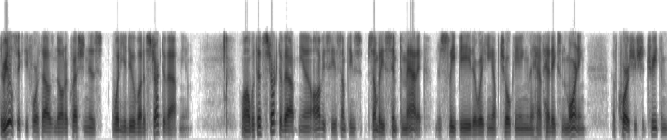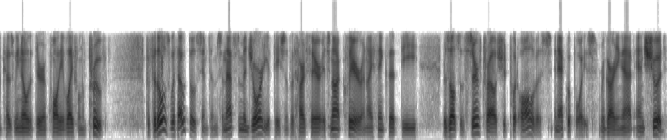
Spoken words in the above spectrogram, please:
The real $64,000 question is what do you do about obstructive apnea? Well, with obstructive apnea, obviously, if something's somebody's symptomatic, they're sleepy, they're waking up choking, they have headaches in the morning, of course you should treat them because we know that their quality of life will improve. But for those without those symptoms, and that's the majority of patients with heart failure, it's not clear. And I think that the results of the SERVE trial should put all of us in equipoise regarding that and should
